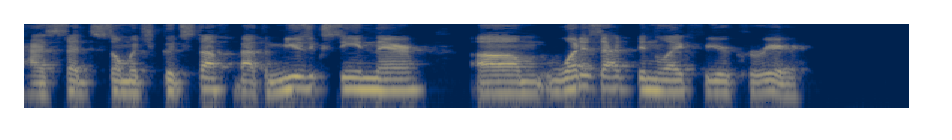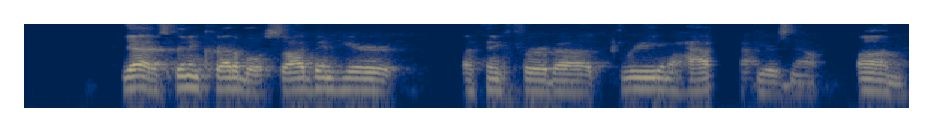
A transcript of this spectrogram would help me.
has said so much good stuff about the music scene there. Um, what has that been like for your career? Yeah, it's been incredible. So I've been here, I think, for about three and a half years now. Um,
